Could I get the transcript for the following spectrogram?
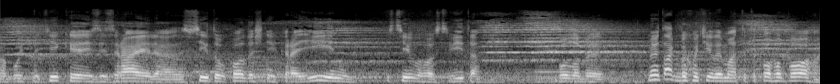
мабуть, не тільки з Ізраїля, а з всіх довколишніх країн, з цілого світа було би. Ми так би хотіли мати такого Бога,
